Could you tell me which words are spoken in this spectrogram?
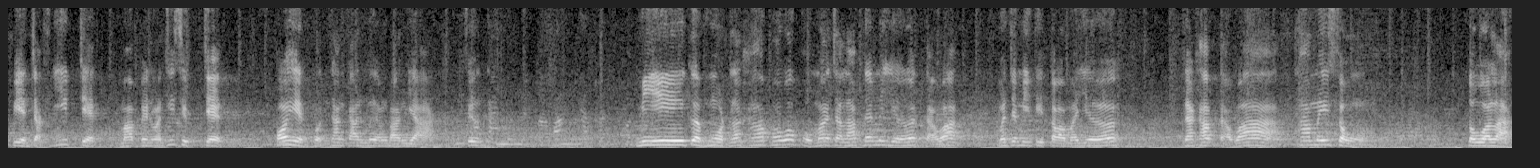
เปลี่ยนจาก 27 มาเป็นวันที่ 17 เพราะเหตุผลทางการเมืองบางอย่าง ซึ่งมีเกือบหมดแล้วครับ เพราะว่าผมอาจจะรับได้ไม่เยอะ แต่ว่ามันจะมีติดต่อมาเยอะนะครับ แต่ว่าถ้าไม่ส่ง ตัวหลัก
